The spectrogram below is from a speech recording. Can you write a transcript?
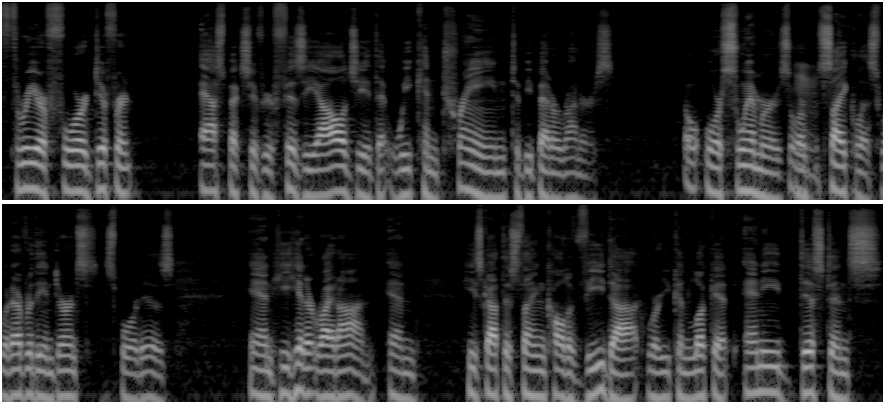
three or four different aspects of your physiology that we can train to be better runners or, or swimmers or Mm. cyclists, whatever the endurance sport is. And he hit it right on. And he's got this thing called a VDOT where you can look at any distance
